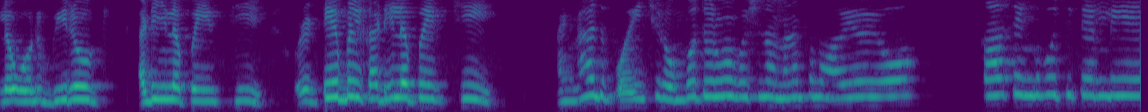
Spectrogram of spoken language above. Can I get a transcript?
இல்ல ஒரு பீரோ அடியில போயிடுச்சு ஒரு டேபிளுக்கு அடியில போயிடுச்சு அதனால அது போயிடுச்சு. ரொம்ப தூரமா போயிடுச்சு. நம்ம என்ன பண்ணுவோம் ஐயோ காசு எங்க போச்சு தெரியலையே.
